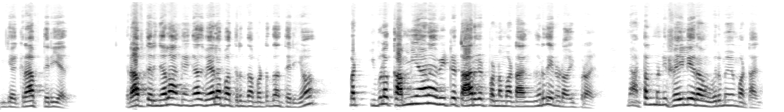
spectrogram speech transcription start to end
இங்கே கிராஃப் தெரியாது. கிராஃப் தெரிஞ்சாலும் அங்கே எங்கேயாவது வேலை பார்த்துருந்தா மட்டும்தான் தெரியும். பட் இவ்வளோ கம்மியான வீட்டை டார்கெட் பண்ண மாட்டாங்கிறது என்னோட அபிப்பிராயம். ஏன்னா அட்டன் பண்ணி ஃபெயிலியர் அவங்க விரும்பவே மாட்டாங்க.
